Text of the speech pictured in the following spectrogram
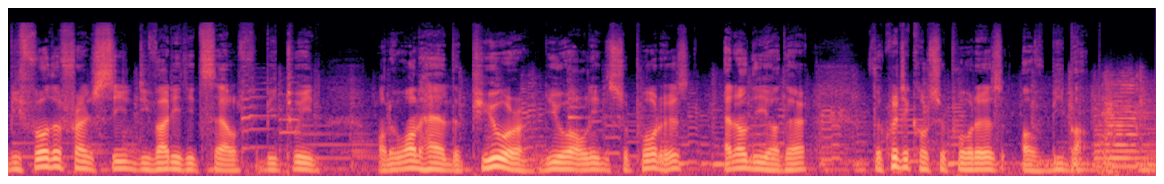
before the French scene divided itself between, on the one hand, the pure New Orleans supporters, and on the other, the critical supporters of bebop.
